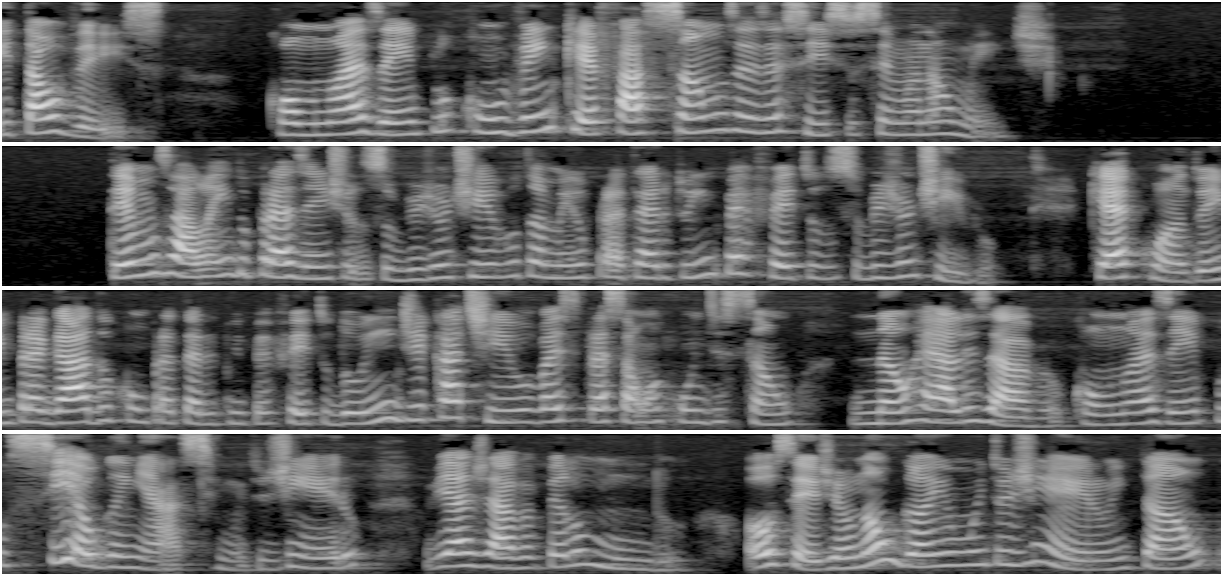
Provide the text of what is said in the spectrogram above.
e talvez. Como no exemplo, convém que façamos exercícios semanalmente. Temos, além do presente do subjuntivo, também o pretérito imperfeito do subjuntivo, que é quando, empregado com o pretérito imperfeito do indicativo, vai expressar uma condição não realizável, como no exemplo, se eu ganhasse muito dinheiro, viajava pelo mundo. Ou seja, eu não ganho muito dinheiro, então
